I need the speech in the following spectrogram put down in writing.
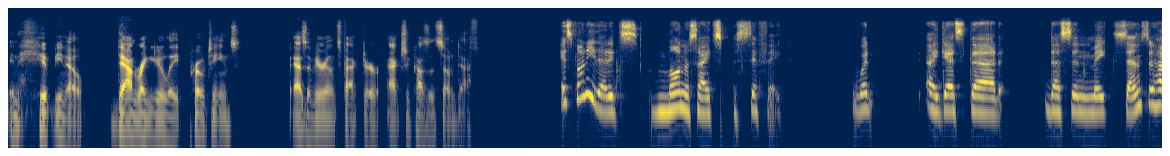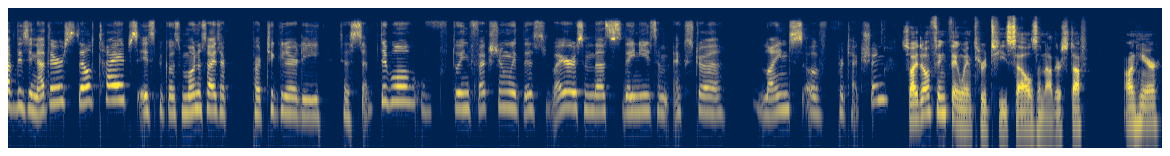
inhibit, you know, downregulate proteins as a virulence factor actually causes its own death. It's funny that it's monocyte specific. What I guess that doesn't make sense to have this in other cell types is because monocytes are particularly susceptible to infection with this virus and thus they need some extra lines of protection. So I don't think they went through T cells and other stuff on here.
